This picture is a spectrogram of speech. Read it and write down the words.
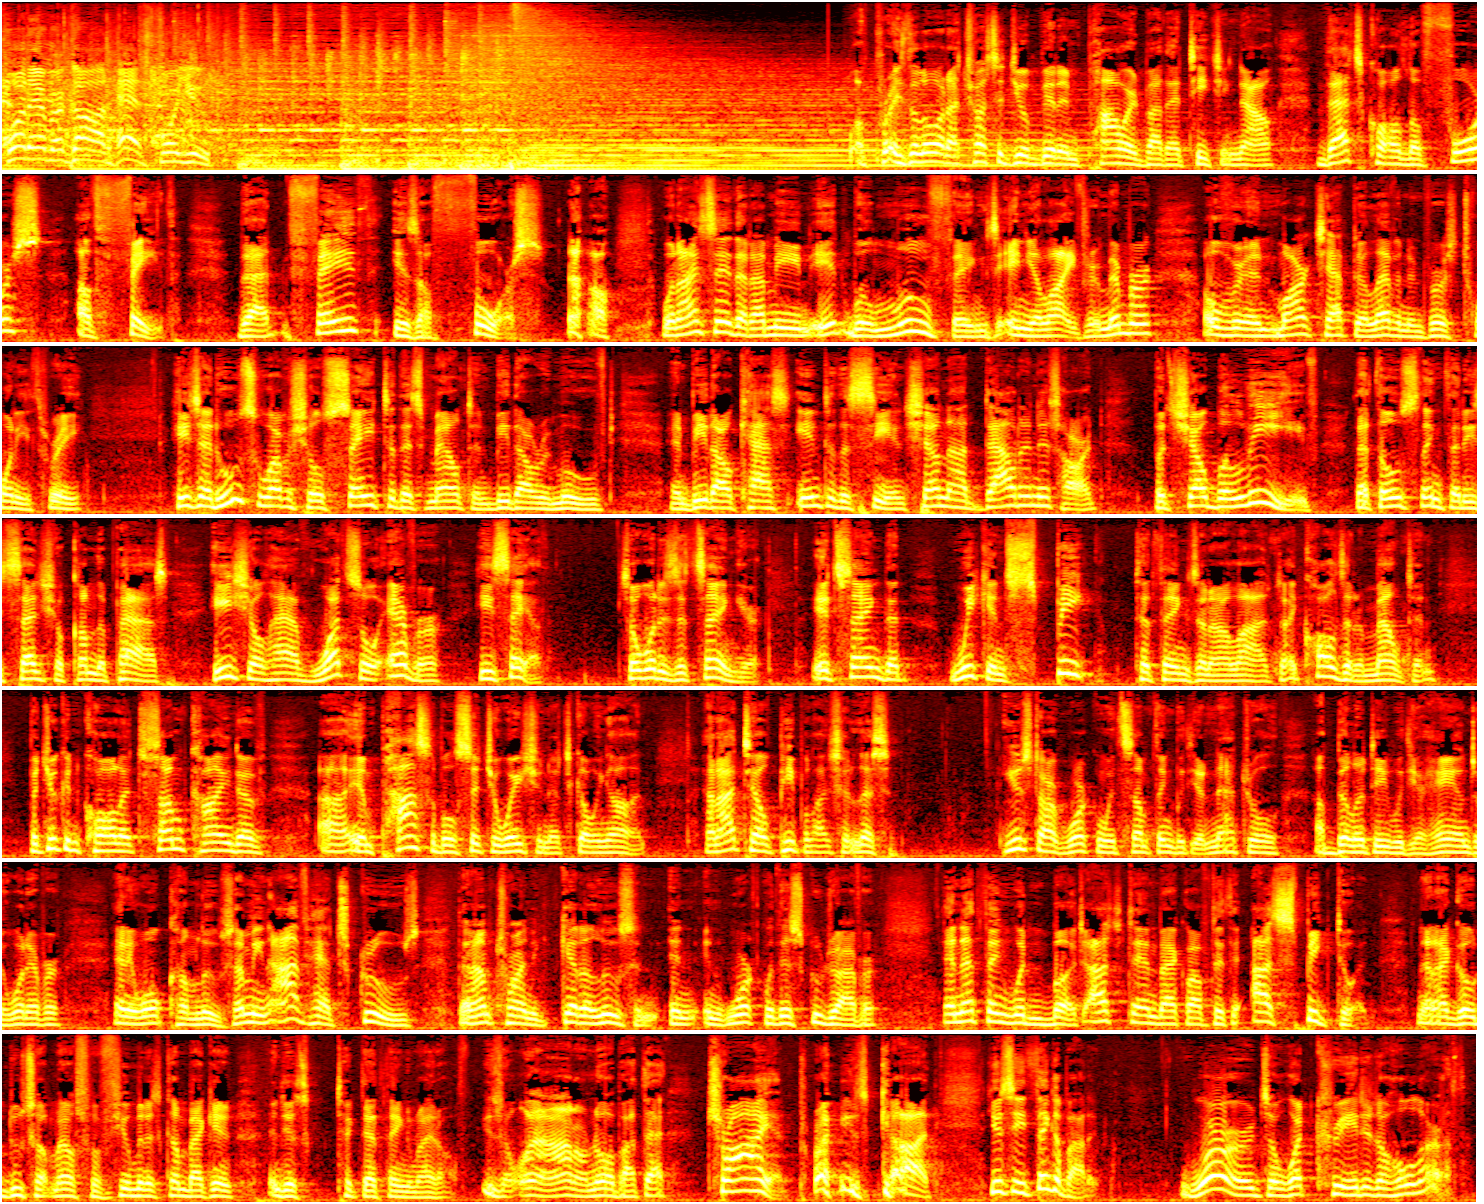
whatever God has for you. Well, praise the Lord. I trust that you've been empowered by that teaching now. That's called the force of faith. That faith is a force. Now, when I say that, I mean it will move things in your life. Remember over in Mark chapter 11 and verse 23, he said, Whosoever shall say to this mountain, Be thou removed, and be thou cast into the sea, and shall not doubt in his heart, but shall believe that those things that he said shall come to pass, he shall have whatsoever he saith. So, what is it saying here? It's saying that we can speak to things in our lives. It calls it a mountain, but you can call it some kind of uh, impossible situation that's going on. And I tell people, I said, listen, you start working with something with your natural ability, with your hands or whatever, and it won't come loose. I mean, I've had screws that I'm trying to get a loose and, and, and work with this screwdriver, and that thing wouldn't budge. I stand back off the thing, I speak to it. Then I go do something else for a few minutes, come back in, and just take that thing right off. You say, well, I don't know about that. Try it. Praise God. You see, think about it. Words are what created a whole earth.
